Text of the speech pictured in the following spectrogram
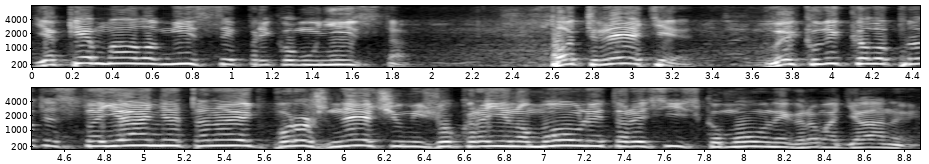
яке мало місце при комуністах. По-третє, викликало протистояння та навіть порожнечу між україномовними та російськомовними громадянами.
